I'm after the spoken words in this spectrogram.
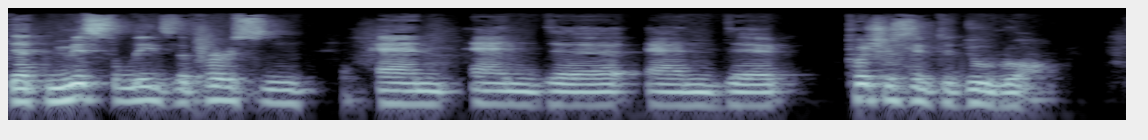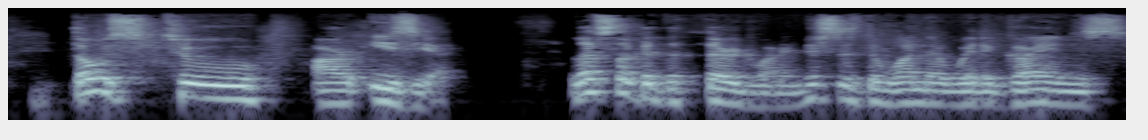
that misleads the person and and uh, and uh, pushes him to do wrong. Those two are easier. Let's look at the third one, and this is the one that where the Gaon's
